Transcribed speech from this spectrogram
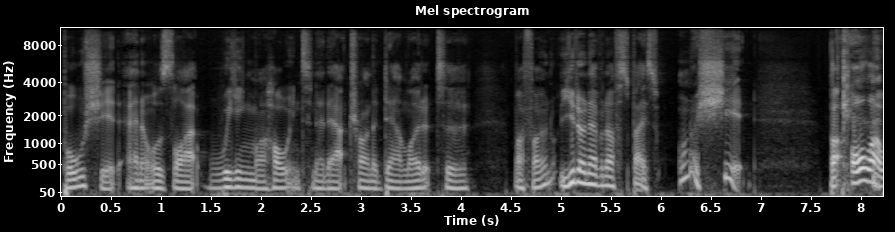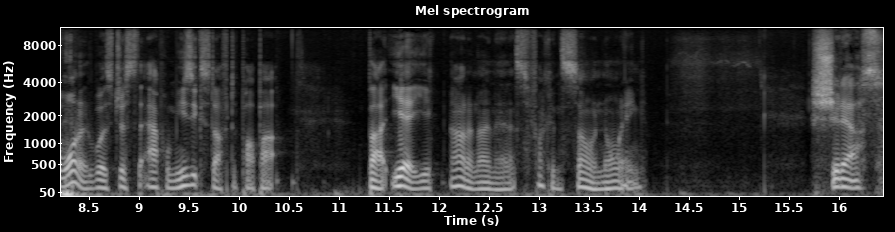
bullshit. And it was like wigging my whole internet out trying to download it to my phone. You don't have enough space. Oh, no shit. But all I wanted was just the Apple Music stuff to pop up. But yeah, you, I don't know, man. It's fucking so annoying. Shit house.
